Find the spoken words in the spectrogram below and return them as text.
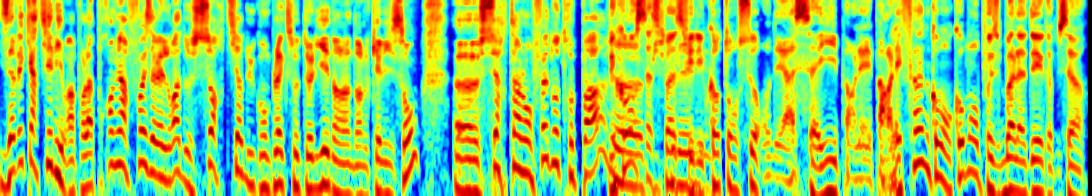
ils avaient quartier libre. hein. Pour la première fois, ils avaient le droit de sortir du complexe hôtelier dans, dans lequel ils sont. Euh, certains l'ont fait, d'autres pas. Mais Euh, comment ça se passe, les- Philippe Quand on sort, on est assailli par les, par les fans. Comment, comment on peut se balader comme ça?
